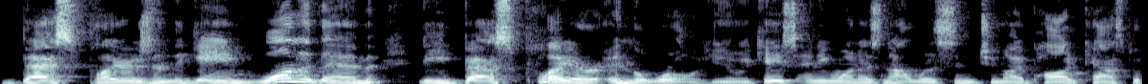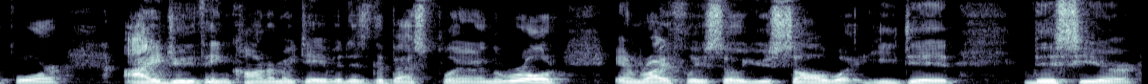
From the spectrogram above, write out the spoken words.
best players in the game, one of them the best player in the world. You know, in case anyone has not listened to my podcast before, I do think Connor McDavid is the best player in the world, and rightfully so. You saw what he did this year.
